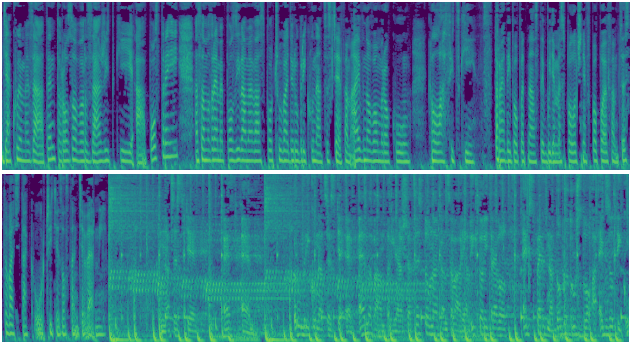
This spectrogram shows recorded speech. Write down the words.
Ďakujeme za tento rozhovor, zážitky a postrehy a samozrejme pozývame vás počúvať rubriku na ceste FM aj v novom roku. Klasicky stredy po 15 15. budeme spoločne v Popo FM cestovať, tak určite zostaňte verní. Na ceste FM. Rubriku Na ceste FM vám prináša cestovná kancelária Victory Travel, expert na dobrodružstvo a exotiku.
